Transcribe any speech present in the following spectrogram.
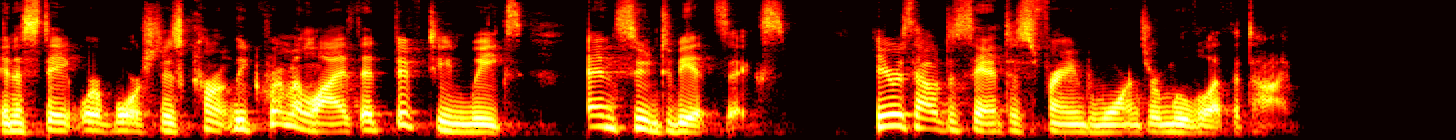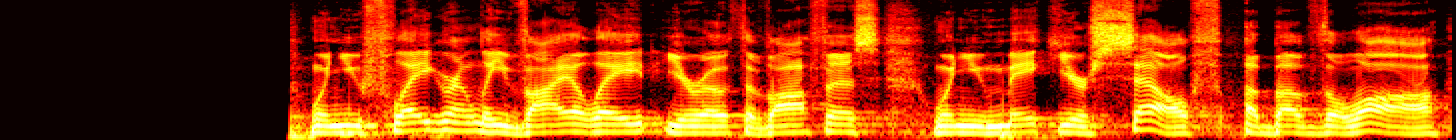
in a state where abortion is currently criminalized at 15 weeks and soon to be at six. Here's how DeSantis framed Warren's removal at the time. When you flagrantly violate your oath of office, when you make yourself above the law,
